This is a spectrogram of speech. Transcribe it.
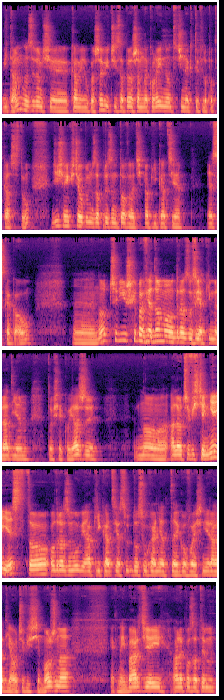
Witam, nazywam się Kamil Łukaszewicz i zapraszam na kolejny odcinek Tyflo Podcastu. Dzisiaj chciałbym zaprezentować aplikację SKGO. Yy, No, czyli już chyba wiadomo od razu z jakim radiem to się kojarzy. No, ale oczywiście nie jest to, od razu mówię, aplikacja do słuchania tego właśnie radia. Oczywiście można, jak najbardziej, ale poza tym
